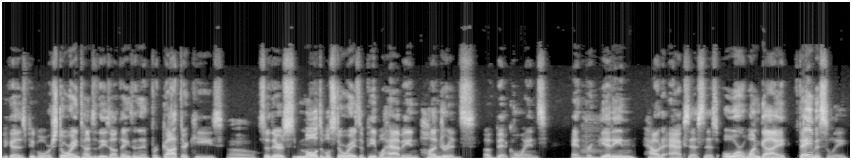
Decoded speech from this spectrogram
because people were storing tons of these on things and then forgot their keys. Oh, So there's multiple stories of people having hundreds of bitcoins and forgetting how to access this. Or one guy famously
